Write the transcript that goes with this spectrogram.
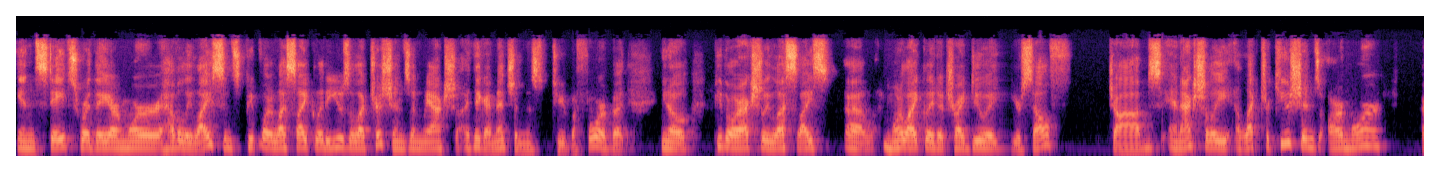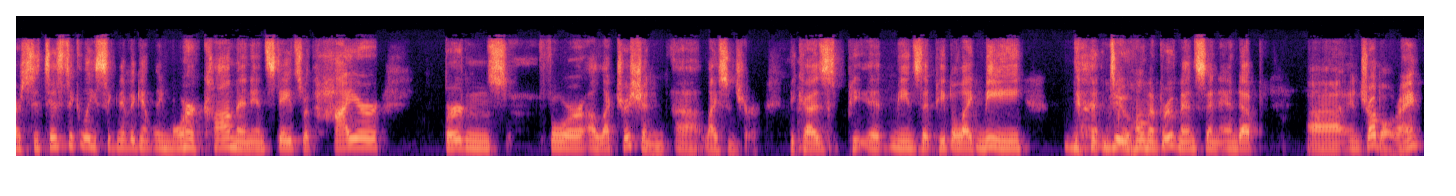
in states where they are more heavily licensed, people are less likely to use electricians. And we actually, I think I mentioned this to you before, but you know, people are actually less uh, more likely to try do it yourself jobs. And actually, electrocutions are more are statistically significantly more common in states with higher burdens for electrician uh, licensure because it means that people like me do home improvements and end up uh, in trouble, right?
